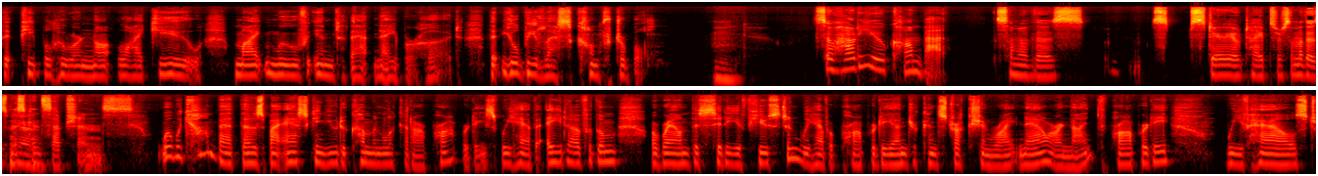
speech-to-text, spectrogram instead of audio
that people who are not like you might move into that neighborhood, that you'll be less comfortable. Mm. So, how do you combat some of those stereotypes or some of those misconceptions? Yeah. Well, we combat those by asking you to come and look at our properties. We have eight of them around the city of Houston. We have a property under construction right now, our ninth property. We've housed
